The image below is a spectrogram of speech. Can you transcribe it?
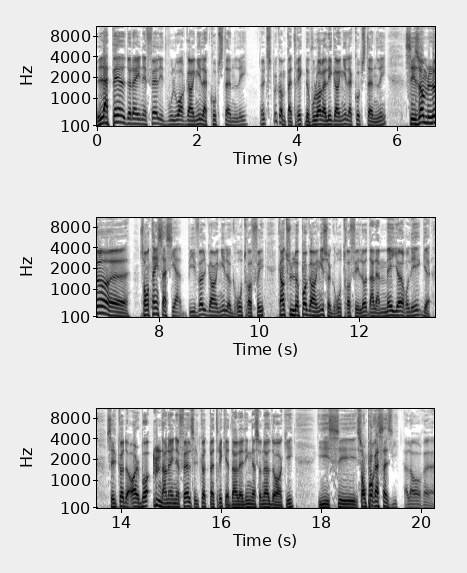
l'appel de la NFL est de vouloir gagner la Coupe Stanley un petit peu comme Patrick, de vouloir aller gagner la Coupe Stanley. Ces hommes-là euh, sont insatiables, ils veulent gagner le gros trophée. Quand tu l'as pas gagné, ce gros trophée-là, dans la meilleure ligue, c'est le cas de Harbaugh dans la NFL, c'est le cas de Patrick dans la Ligue nationale de hockey. Ils sont pas rassasiés. Alors, euh,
